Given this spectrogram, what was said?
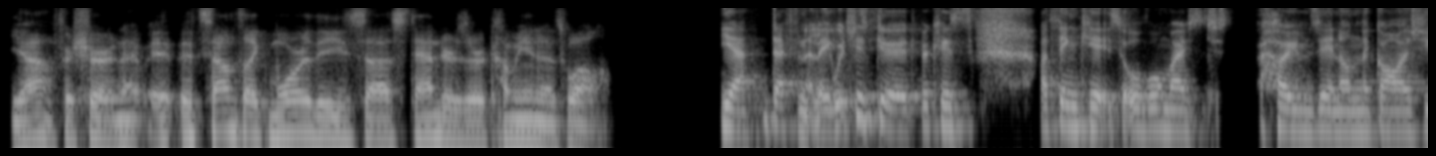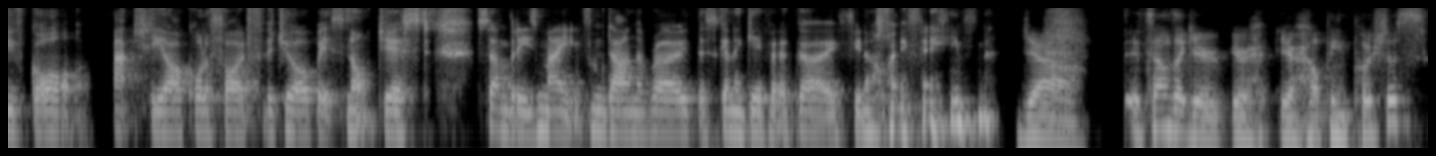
Yeah, for sure. And it, it sounds like more of these uh, standards are coming in as well. Yeah, definitely, which is good because I think it sort of almost homes in on the guys you've got actually are qualified for the job. It's not just somebody's mate from down the road that's going to give it a go, if you know what I mean. Yeah. It sounds like you're you're you're helping push this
